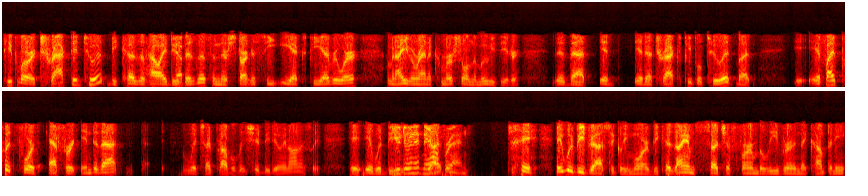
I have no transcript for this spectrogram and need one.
People are attracted to it because of how I do Yep. business, and they're starting to see EXP everywhere. I mean, I even ran a commercial in the movie theater that- it it attracts people to it. But if I put forth effort into that, which I probably should be doing, honestly, it, it would be You're doing it now, Bren. it would be drastically more because I am such a firm believer in the company.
